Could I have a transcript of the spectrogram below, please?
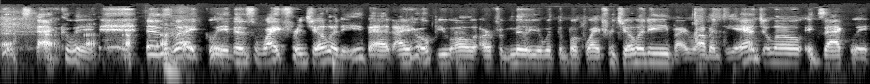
exactly. likely This white fragility that I hope you all are familiar with the book White Fragility by Robin DiAngelo. Exactly.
